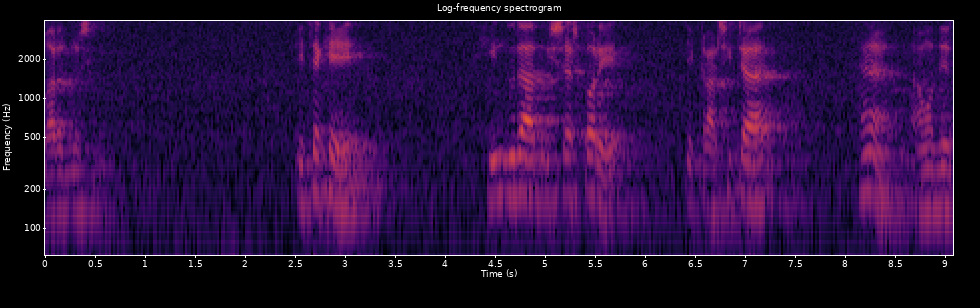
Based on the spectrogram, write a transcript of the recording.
বারাণসী এটাকে হিন্দুরা বিশ্বাস করে যে কাশিটা হ্যাঁ আমাদের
